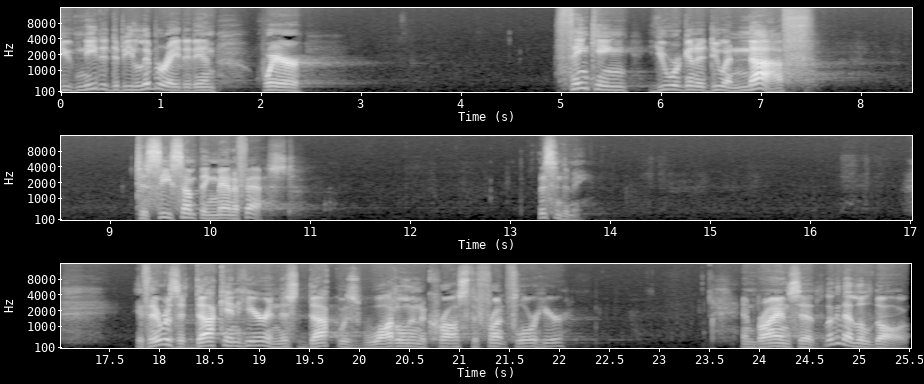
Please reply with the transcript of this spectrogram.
you've needed to be liberated in where thinking you were going to do enough to see something manifest. Listen to me. If there was a duck in here and this duck was waddling across the front floor here, and Brian said, Look at that little dog,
